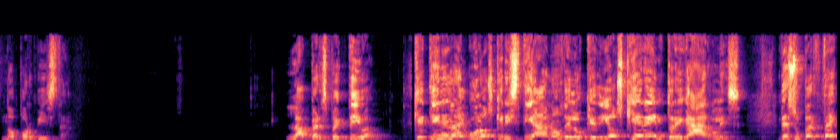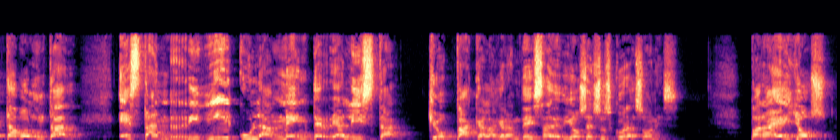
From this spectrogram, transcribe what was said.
no por vista. La perspectiva que tienen algunos cristianos de lo que Dios quiere entregarles de su perfecta voluntad es tan ridículamente realista que opaca la grandeza de Dios en sus corazones. Para ellos,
